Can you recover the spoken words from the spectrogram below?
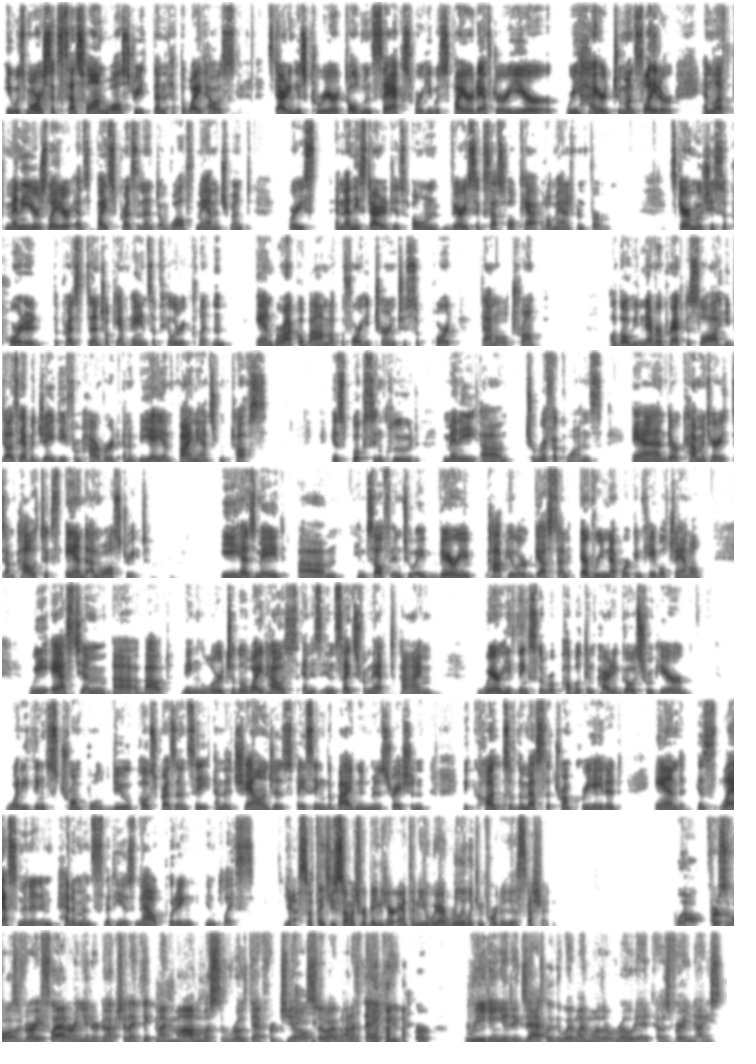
He was more successful on Wall Street than at the White House, starting his career at Goldman Sachs, where he was fired after a year, rehired two months later, and left many years later as vice president of wealth management, where he and then he started his own very successful capital management firm. Scaramucci supported the presidential campaigns of Hillary Clinton and Barack Obama before he turned to support Donald Trump. Although he never practiced law, he does have a JD from Harvard and a BA in finance from Tufts. His books include many um, terrific ones, and there are commentaries on politics and on Wall Street. He has made um, himself into a very popular guest on every network and cable channel. We asked him uh, about being lured to the White House and his insights from that time, where he thinks the Republican Party goes from here, what he thinks Trump will do post presidency, and the challenges facing the Biden administration because of the mess that Trump created and his last minute impediments that he is now putting in place. Yeah, so thank you so much for being here, Anthony. We are really looking forward to the discussion. Well, first of all, it's a very flattering introduction. I think my mom must have wrote that for Jill. So I want to thank you for reading it exactly the way my mother wrote it. That was very nice.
